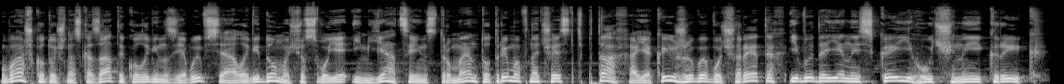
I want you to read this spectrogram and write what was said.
Важко точно сказати, коли він з'явився, але відомо, що своє ім'я цей інструмент отримав на честь птаха, який живе в очеретах і видає низький гучний крик.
